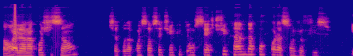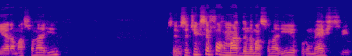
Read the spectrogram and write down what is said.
Então, olha, na construção, no setor da construção, você tinha que ter um certificado da corporação de ofício, que era a maçonaria. Seja, você tinha que ser formado dentro da maçonaria por um mestre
